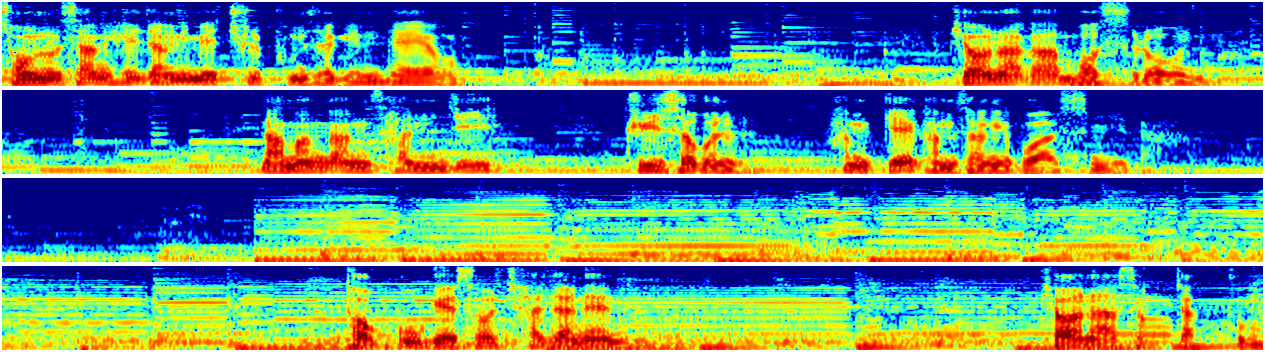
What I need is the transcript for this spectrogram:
전우상 회장님의 출품석인데요. 변화가 멋스러운 남한강 산지 귀석을 함께 감상해 보았습니다. 덕곡에서 찾아낸 변화석 작품,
